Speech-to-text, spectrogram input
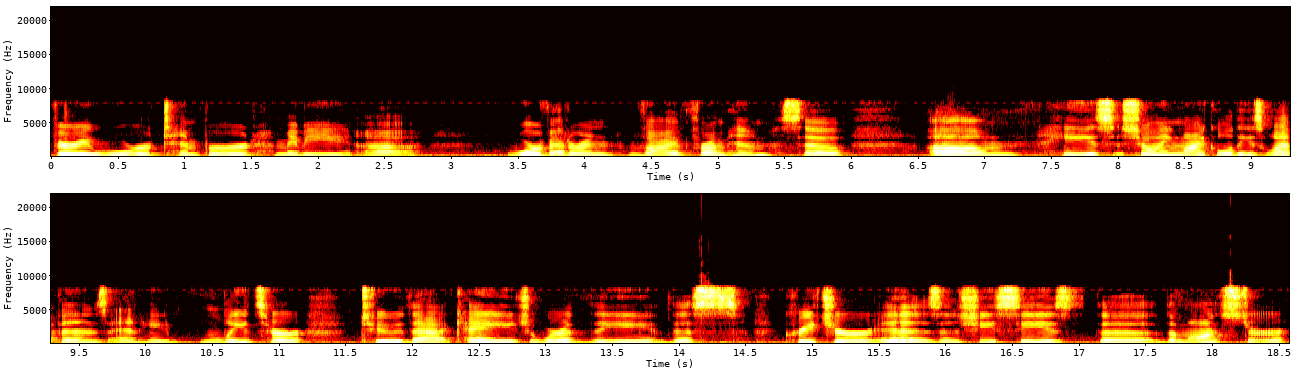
very war tempered, maybe uh, war veteran vibe from him. So um, he's showing Michael these weapons, and he leads her to that cage where the this creature is, and she sees the the monster.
